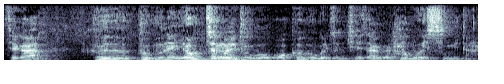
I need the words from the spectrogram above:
제가 그 부분에 역점을 두고 워크북을 지금 제작을 하고 있습니다.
